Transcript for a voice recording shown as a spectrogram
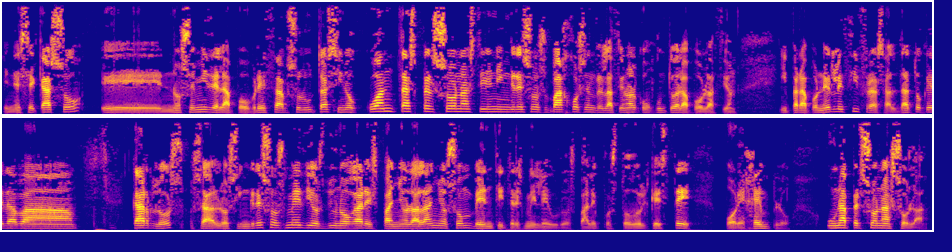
En ese caso, eh, no se mide la pobreza absoluta, sino cuántas personas tienen ingresos bajos en relación al conjunto de la población. Y para ponerle cifras al dato que daba Carlos, o sea, los ingresos medios de un hogar español al año son 23.000 euros, ¿vale? Pues todo el que esté, por ejemplo, una persona sola,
